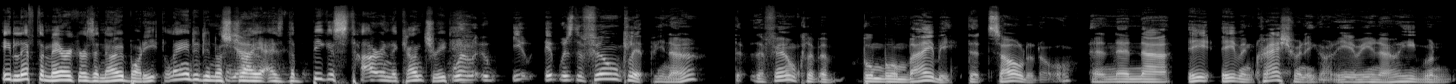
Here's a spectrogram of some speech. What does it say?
He'd left America as a nobody, landed in Australia Yeah. as the biggest star in the country. Well, it, it, it was the film clip, you know, the, the film clip of Boom Boom Baby that sold it all. And then uh, he, even Crash, when he got here, you know, he when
